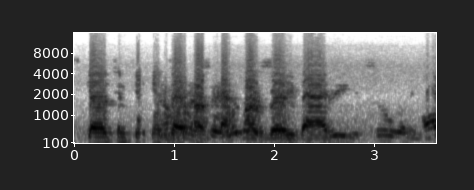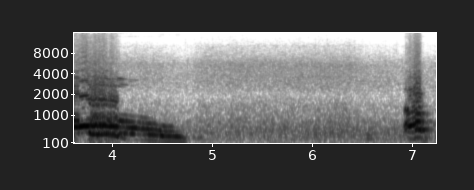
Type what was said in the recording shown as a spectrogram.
skeleton chickens I are, say, ba- look are very bad. tree. So like, Oh! Up!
